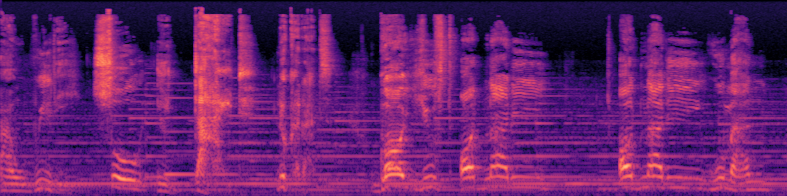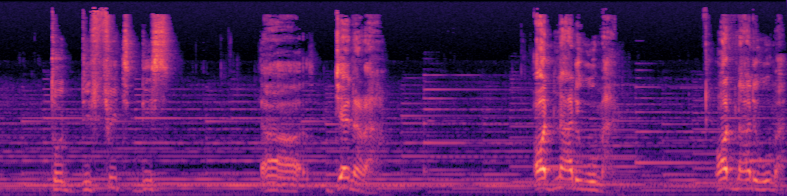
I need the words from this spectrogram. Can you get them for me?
and weary, so he died. Look at that. God used ordinary, ordinary woman to defeat this uh, general. Ordinary woman. Ordinary woman.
